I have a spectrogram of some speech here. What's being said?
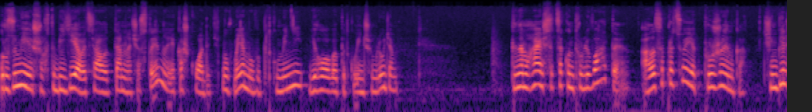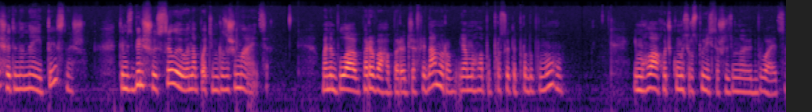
розумієш, що в тобі є оця от темна частина, яка шкодить, ну, в моєму випадку мені, в його випадку іншим людям, ти намагаєшся це контролювати, але це працює як пружинка. Чим більше ти на неї тиснеш, тим з більшою силою вона потім розжимається. У мене була перевага перед Джефрі Дамером, я могла попросити про допомогу. і могла хоч комусь розповісти, що зі мною відбувається.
